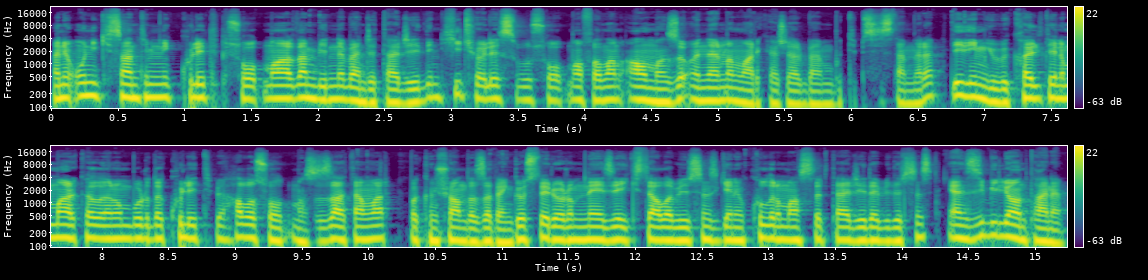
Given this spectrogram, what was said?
Hani 12 santimlik kule tipi soğutmalardan birini bence tercih edin. Hiç öyle sıvı soğutma falan almanızı önermem arkadaşlar ben bu tip sistemlere. Dediğim gibi kaliteli markaların burada kule tipi hava soğutması zaten var. Bakın şu anda zaten gösteriyorum. NZX'de alabilirsiniz. Gene Cooler Master tercih edebilirsiniz. Yani zibilyon tane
